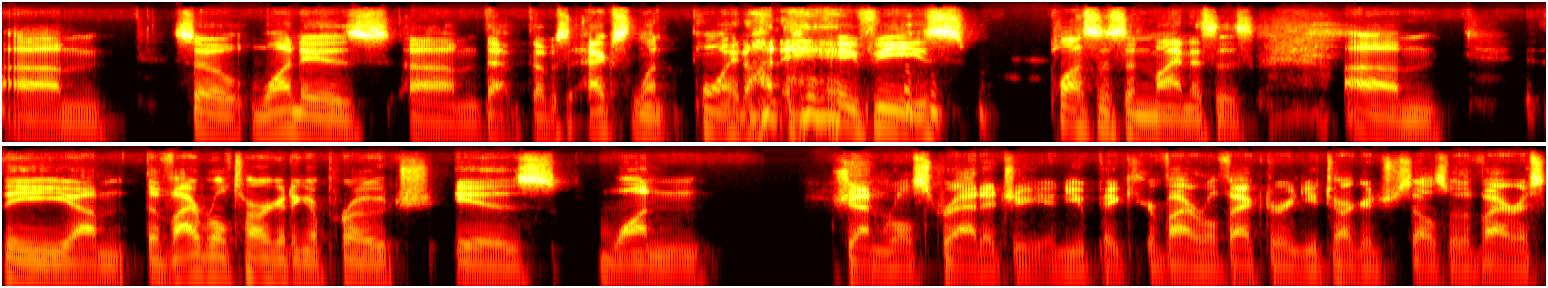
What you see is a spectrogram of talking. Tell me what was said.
Um, so one is um, that that was excellent point on AAVs pluses and minuses. Um, the um, the viral targeting approach is one general strategy, and you pick your viral vector and you target your cells with a virus.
